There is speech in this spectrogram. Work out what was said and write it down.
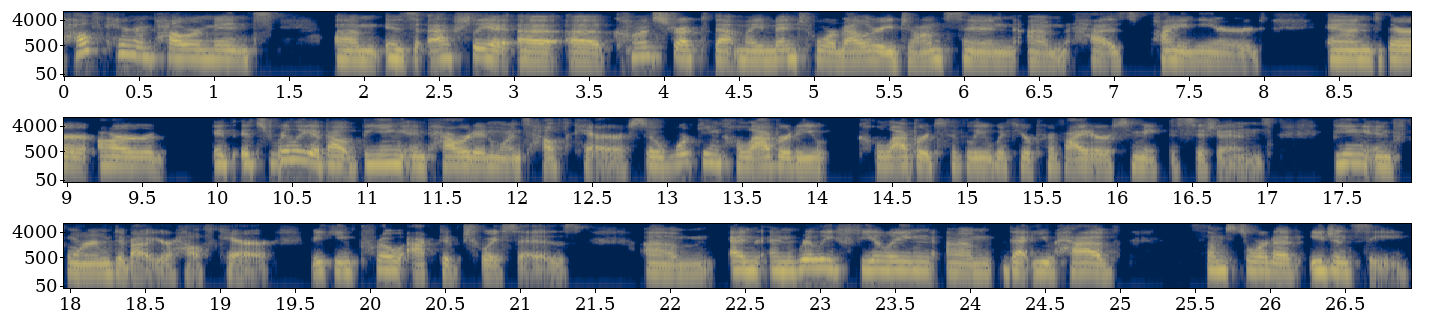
Healthcare empowerment um, is actually a, a, construct that my mentor Mallory Johnson um, has pioneered, and there are. It, it's really about being empowered in one's healthcare. So working collaboratively collaboratively with your provider to make decisions, being informed about your healthcare, making proactive choices, um, and and really feeling um, that you have some sort of agency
